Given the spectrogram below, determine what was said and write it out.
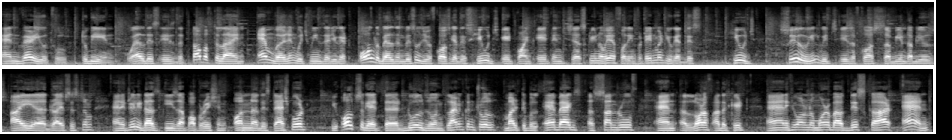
and very youthful to be in. Well, this is the top of the line M version, which means that you get all the bells and whistles. You of course get this huge 8.8 inch uh, screen over here for the infotainment. You get this huge swivel wheel, which is of course uh, BMW's iDrive uh, system, and it really does ease up operation on uh, this dashboard. You also get uh, dual zone climate control, multiple airbags, a sunroof, and a lot of other kit. And if you want to know more about this car and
